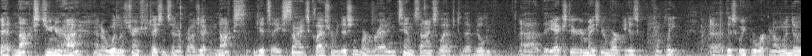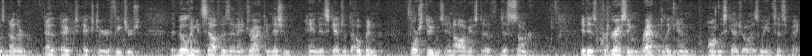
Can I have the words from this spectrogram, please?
At Knox Junior High and our Woodlands Transportation Center project, Knox gets a science classroom addition where we're adding 10 science labs to that building. Uh, The exterior masonry work is complete. Uh, This week, we're working on windows and other ex- exterior features. The building itself is in a dry condition and is scheduled to open for students in August of this summer. It is progressing rapidly and on the schedule as we anticipate.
